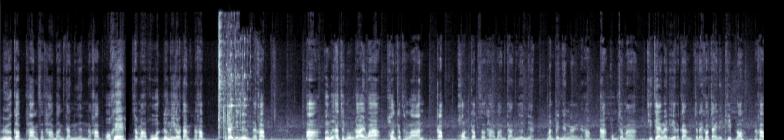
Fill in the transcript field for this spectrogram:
หรือกับทางสถาบันการเงินนะครับ โอเค จะมาพูดเรื่องนี้ก็แล้วกันนะครับแจ้งนิดนึงนะครับอ่าเพื่อนๆอาจจะงงได้ว่าผ่อนกับทางร้านกับผ่อนกับสถาบันการเงินเนี่ย มันเป็นยังไงนะครับ อะผมจะมาชี้แจงรายละเอียดกัน จะได้เข้าใจในคลิปเนาะนะครับ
